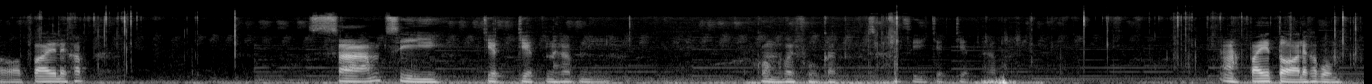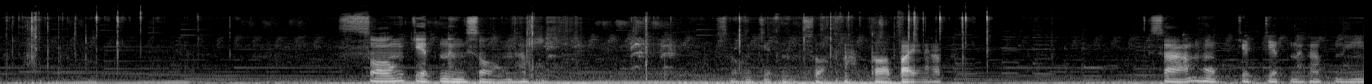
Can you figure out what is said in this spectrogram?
ต่อไปเลยครับสามสี่เจ็ดเจ็ดนะครับนี่กล้องไม่ค่อยโฟกัสสามสี่เจ็ดเจ็ดนะครับอะไปต่อเลยครับผมสองเจ็ดหนึ่งสองครับสองเจ็ดหนึ่งสองต่อไปนะครับสามหกเจ็ดเจ็ดนะครับ นี่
